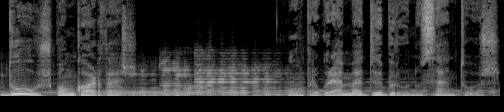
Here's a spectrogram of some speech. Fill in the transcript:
Duos com cordas. Um programa de Bruno Santos.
